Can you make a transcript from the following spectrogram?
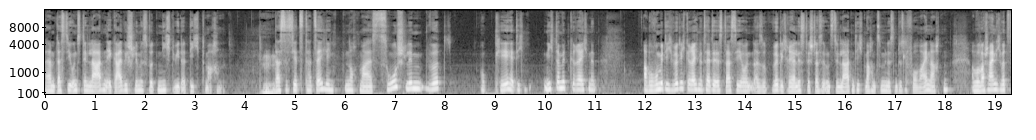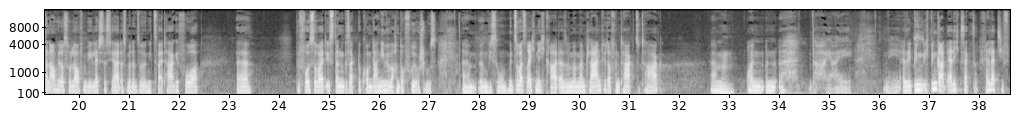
ähm, dass die uns den Laden, egal wie schlimm es wird, nicht wieder dicht machen. Dass es jetzt tatsächlich noch mal so schlimm wird, okay, hätte ich nicht damit gerechnet. Aber womit ich wirklich gerechnet hätte, ist, dass sie, und also wirklich realistisch, dass sie uns den Laden dicht machen, zumindest ein bisschen vor Weihnachten. Aber wahrscheinlich wird es dann auch wieder so laufen wie letztes Jahr, dass man dann so irgendwie zwei Tage vor, äh, bevor es soweit ist, dann gesagt bekommt, ah nee, wir machen doch früher Schluss. Ähm, irgendwie so. Mit sowas rechne ich gerade. Also man, man plant wieder von Tag zu Tag. Ähm, Und, und äh, ah, ja, ey. Nee, also ich bin, ich bin gerade ehrlich gesagt relativ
